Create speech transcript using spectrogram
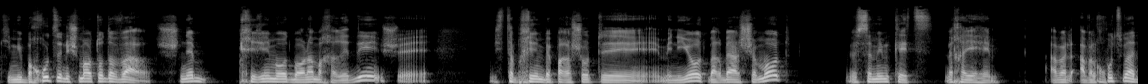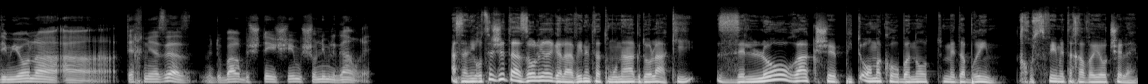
כי מבחוץ זה נשמע אותו דבר. שני בכירים מאוד בעולם החרדי, שמסתבכים בפרשות אה, מיניות, בהרבה האשמות, ושמים קץ לחייהם. אבל, אבל חוץ מהדמיון הטכני הזה, אז מדובר בשני אישים שונים לגמרי. אז אני רוצה שתעזור לי רגע להבין את התמונה הגדולה, כי זה לא רק שפתאום הקורבנות מדברים, חושפים את החוויות שלהם.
